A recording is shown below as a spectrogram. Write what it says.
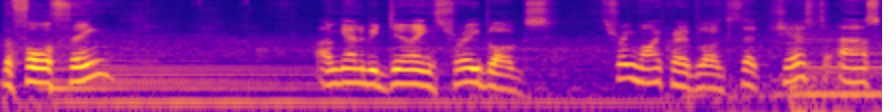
The fourth thing, I'm going to be doing three blogs, three micro blogs that just ask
